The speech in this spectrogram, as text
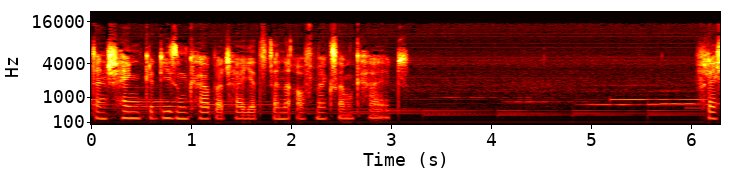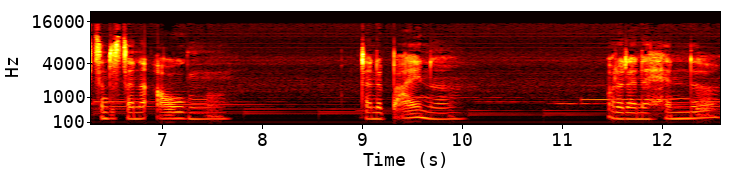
Dann schenke diesem Körperteil jetzt deine Aufmerksamkeit. Vielleicht sind es deine Augen, deine Beine, oder deine Hände.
